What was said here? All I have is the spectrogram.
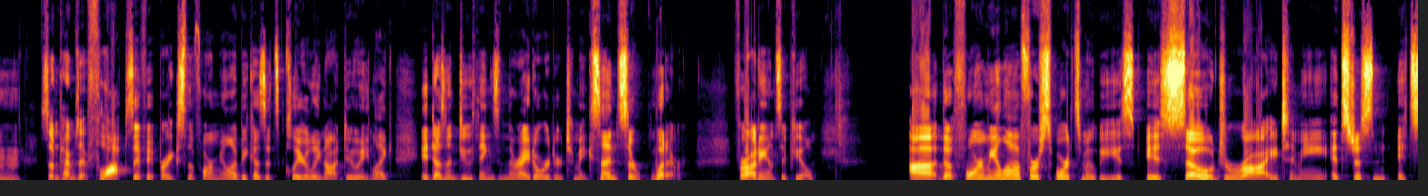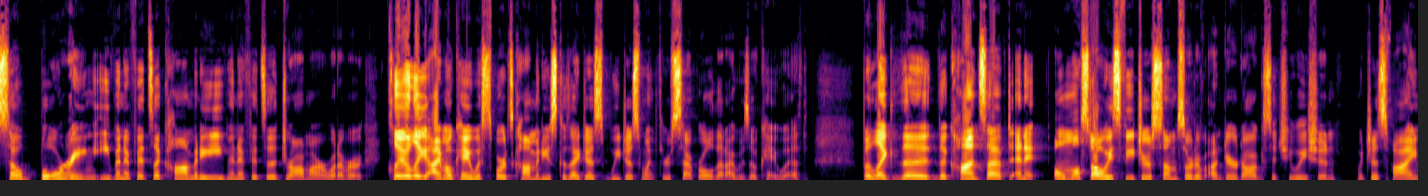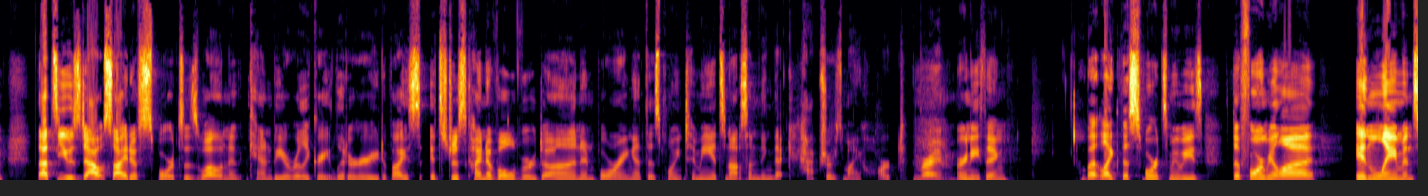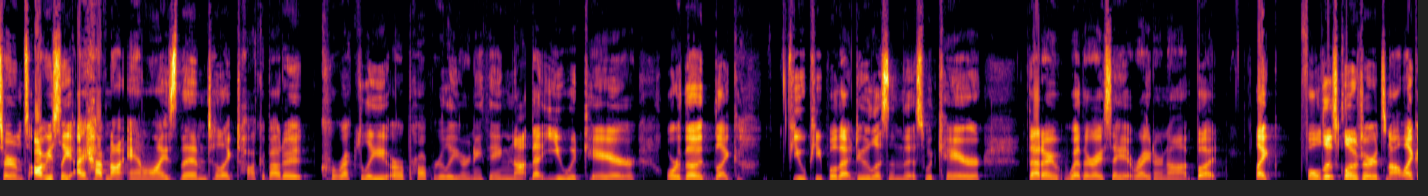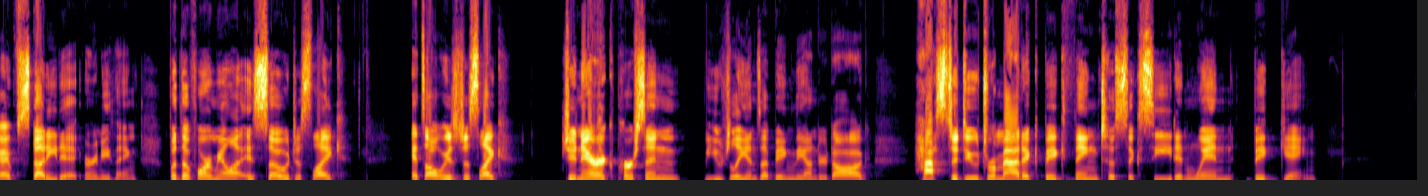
Mm-hmm. Sometimes it flops if it breaks the formula because it's clearly not doing like it doesn't do things in the right order to make sense or whatever for audience appeal uh, the formula for sports movies is so dry to me. It's just, it's so boring, even if it's a comedy, even if it's a drama or whatever. Clearly, I'm okay with sports comedies because I just, we just went through several that I was okay with. But like the the concept, and it almost always features some sort of underdog situation, which is fine. That's used outside of sports as well, and it can be a really great literary device. It's just kind of overdone and boring at this point to me. It's not something that captures my heart Right. or anything. But like the sports movies, the formula in layman's terms, obviously I have not analyzed them to like talk about it correctly or properly or anything. Not that you would care or the like few people that do listen to this would care that I whether I say it right or not. But like full disclosure, it's not like I've studied it or anything. But the formula is so just like it's always just like generic person usually ends up being the underdog has to do dramatic big thing to succeed and win big game.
